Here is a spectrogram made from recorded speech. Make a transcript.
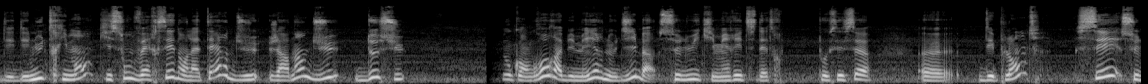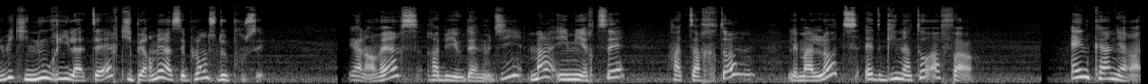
des, nutriments qui sont versés dans la terre du jardin du dessus. Donc en gros, Rabbi Meir nous dit, bah, celui qui mérite d'être possesseur des plantes, c'est celui qui nourrit la terre, qui permet à ces plantes de pousser. Et à l'inverse, Rabbi Yehuda nous dit. En.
